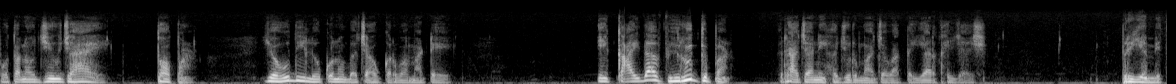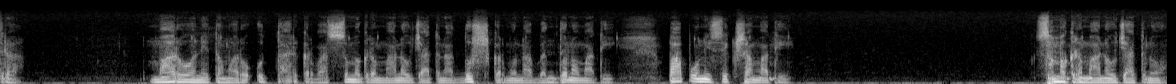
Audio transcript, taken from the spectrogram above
પોતાનો જીવ જાય તો પણ યહૂદી લોકોનો બચાવ કરવા માટે એ કાયદા વિરુદ્ધ પણ રાજાની હજુરમાં જવા તૈયાર થઈ જાય છે. પ્રિય મિત્ર, મારો અને તમારો ઉદ્ધાર કરવા સમગ્ર માનવજાતના દુષ્કર્મોના બંધનોમાંથી, પાપોની શિક્ષામાંથી સમગ્ર માનવજાતનો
